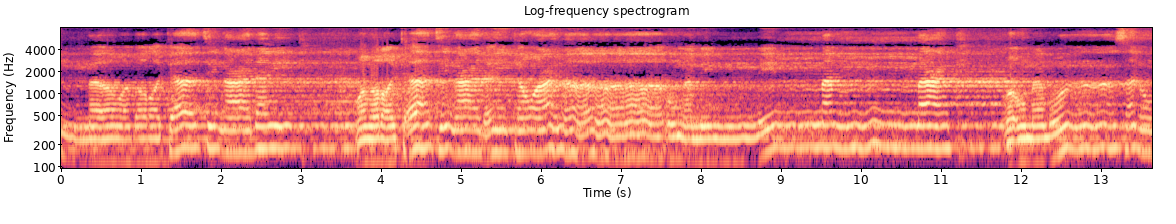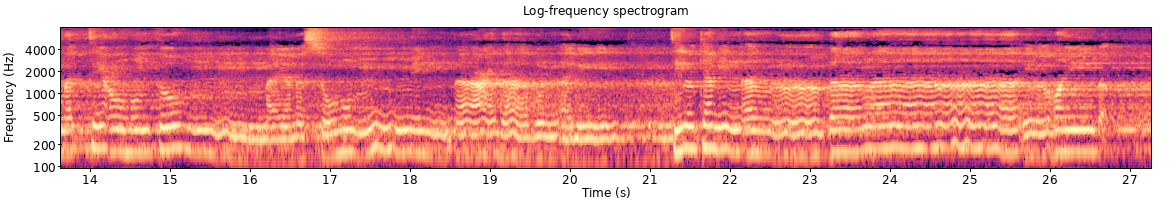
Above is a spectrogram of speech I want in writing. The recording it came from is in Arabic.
وبركات عليك وبركات عليك وعلى أمم ممن معك وأمم سنمتعهم ثم يمسهم منا عذاب أليم. تلك من أنباء الغيب.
